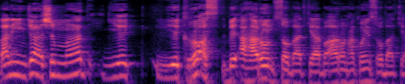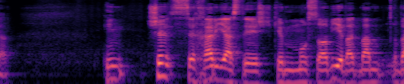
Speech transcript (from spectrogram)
ولی اینجا هشم اومد یک یک راست به اهرون صحبت کرد با اهرون حکوین صحبت کرد. این چه سخری هستش که مساویه و, و, و,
